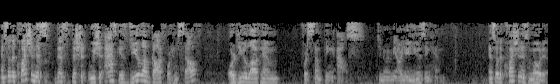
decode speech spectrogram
And so the question this, this, this should, we should ask is, do you love God for Himself, or do you love Him for something else? Do you know what I mean? Are you using Him? And so the question is motive.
